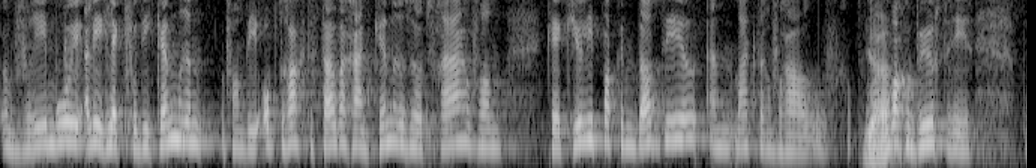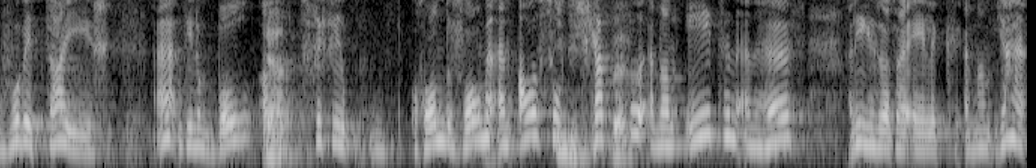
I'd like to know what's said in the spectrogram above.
een vrij mooi... Allee, gelijk voor die kinderen van die opdrachten... Stel dat gaan kinderen zo het vragen van... Kijk, jullie pakken dat deel en maak er een verhaal over. Ja. Wat, wat gebeurt er hier? Bijvoorbeeld dat hier. Hè, die een bol, Ja. vrij veel ronde vormen en alle soorten hè? schepsel. En dan eten en huis. Allee, je zou daar eigenlijk... En dan, ja,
